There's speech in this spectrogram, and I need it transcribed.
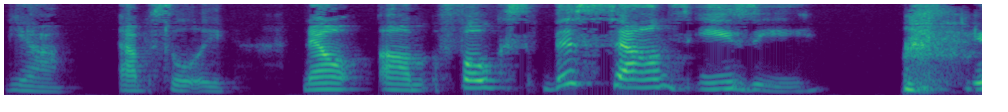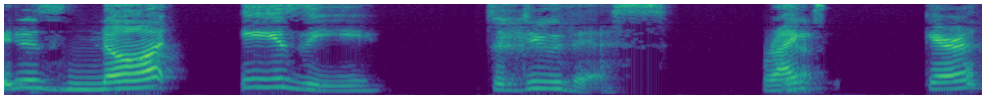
Yeah, absolutely. Now, um, folks, this sounds easy. it is not easy to do this, right, yes. Gareth?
